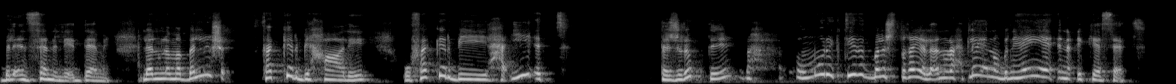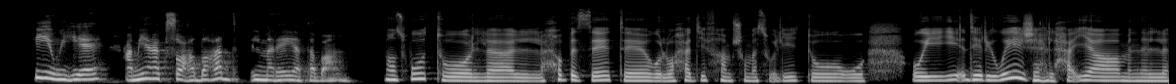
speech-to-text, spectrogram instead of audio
بالإنسان اللي قدامي. لأنه لما ببلش فكر بحالي وفكر بحقيقة تجربتي رح أموري كثير تبلش تتغير لأنه رح تلاقي إنه بالنهاية انعكاسات. هي وياه عم يعكسوا على بعض المرايا تبعهم. مظبوط والحب الذاتي والواحد يفهم شو مسؤوليته و... ويقدر يواجه الحقيقة من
